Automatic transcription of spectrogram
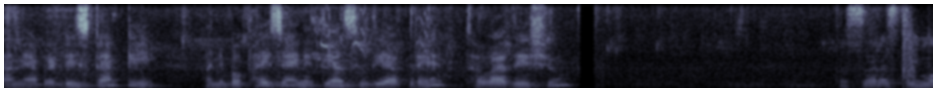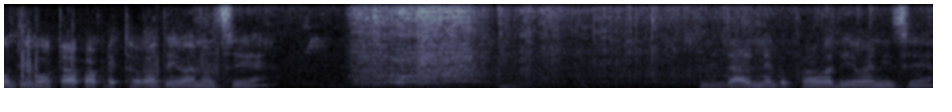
આને આપણે ડીશ ઢાંકી અને બફાઈ જાય ને ત્યાં સુધી આપણે થવા દઈશું. સરસ ધીમો ધીમો તાપ આપણે થવા દેવાનો છે. અને દાળને બફાવા દેવાની છે.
